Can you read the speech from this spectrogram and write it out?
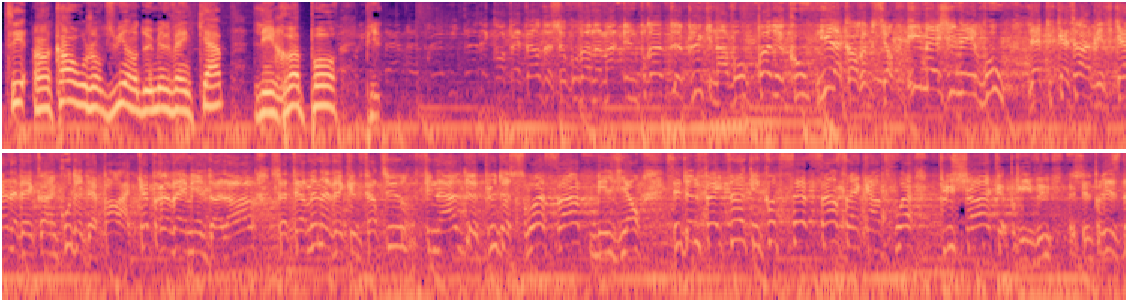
Tu sais, encore aujourd'hui en 2024, les repas puis de ce gouvernement une preuve de plus qui n'en vaut pas le coup, ni la corruption. Imaginez-vous, avec un coût de départ à 80 000 se termine avec une facture finale de plus de 60 millions. C'est une facture qui coûte 750 fois plus cher que prévu. Monsieur le Président,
